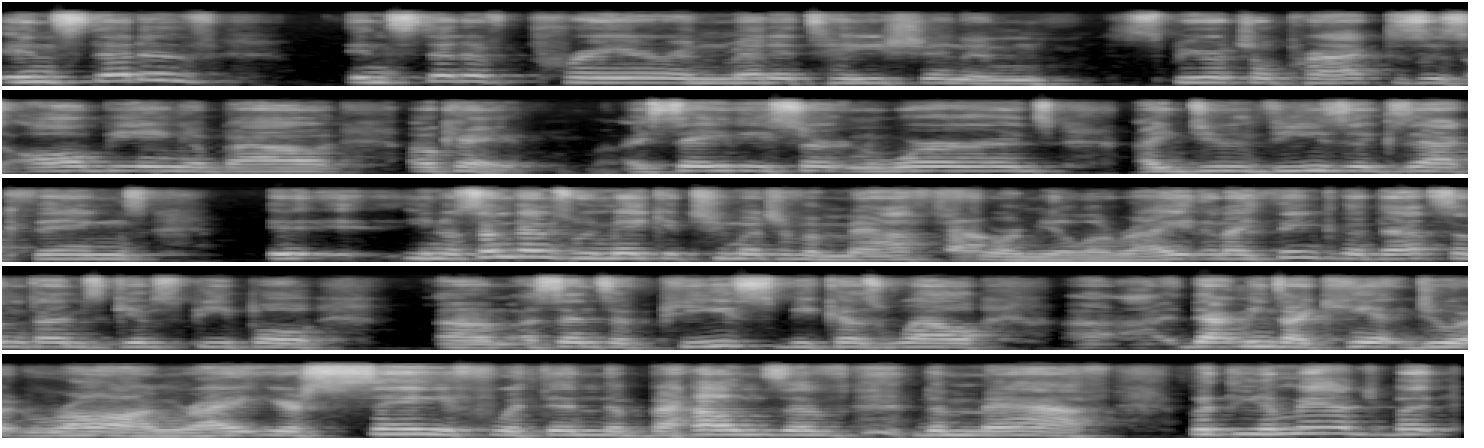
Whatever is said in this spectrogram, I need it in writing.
instead of instead of prayer and meditation and spiritual practices all being about, okay, I say these certain words, I do these exact things. It, it, you know, sometimes we make it too much of a math formula, right? And I think that that sometimes gives people um, a sense of peace because, well, uh, that means I can't do it wrong, right? You're safe within the bounds of the math. But the imagine, but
